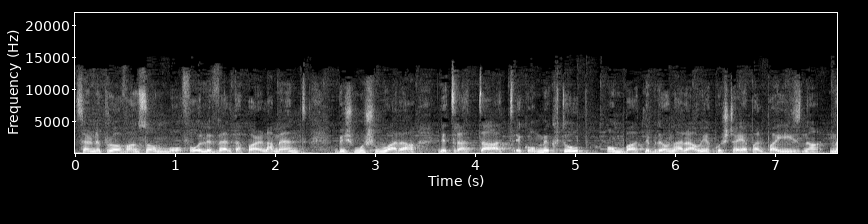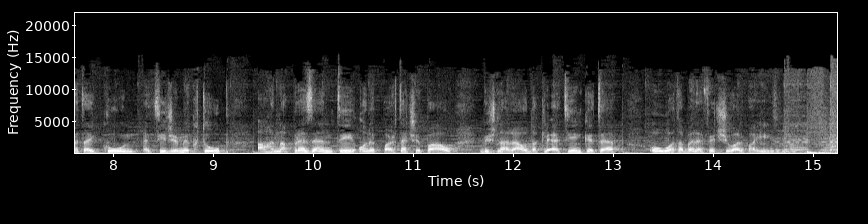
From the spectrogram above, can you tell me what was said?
ser nipprova nsommu fuq il-livell ta' Parlament biex mhux wara li trattat ikun miktub u mbagħad nibdew naraw jekk hux tajjeb għal pajjiżna. Meta jkun qed jiġi miktub aħna preżenti u nipparteċipaw biex naraw dak li qed jinkiteb huwa ta' benefiċċju għal pajjiżna.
